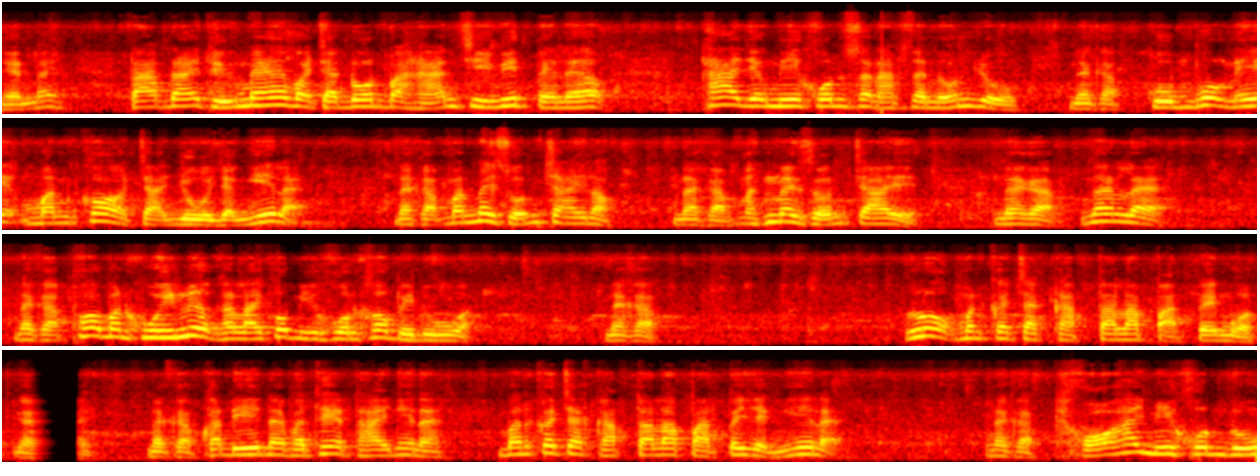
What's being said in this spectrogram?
เห็นไหมตราบใดถึงแม้ว่าจะโดนประหารชีวิตไปแล้ว ถ้ายังมีคนสนับสนุนอยู่นะครับ กลุ่มพวกนี้มันก็จะอยู่อย่างนี้แหละนะครับ มันไม่สนใจหรอกนะครับ มันไม่สนใจนะครับ นั่นแหละนะครับเพราะมันคุยเรื่องอะไรก็มีคนเข้าไปดูอะ นะครับ โลกมันก็จะกลับตาลปัดไปหมดไงนะครับ คดีในประเทศไทยนี่นะมันก็จะกลับตาลปัดไปอย่างนี้แหละนะครับ ขอให้มีคนดู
